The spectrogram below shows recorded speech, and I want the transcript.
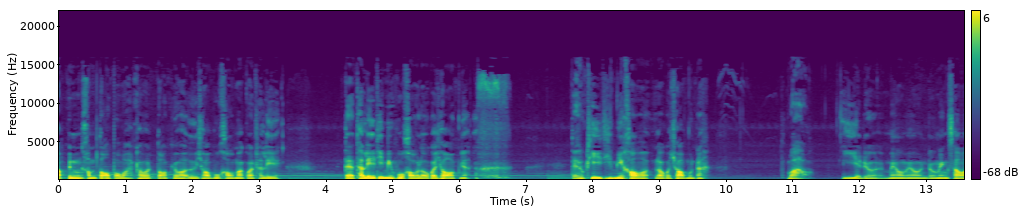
นับเป็นคำตอบเปล่าวะถ้าตอบแค่ว่าเออชอบภูเขามากกว่าทะเล แต่ทะเลที่มีภูเขาเราก็ชอบเนี้ยแต่ทุกที่ที่มีเขาเราก็ชอบหมดนะว้าวอีเดี๋ยวแมวแมวเดี๋ยวแม่งเศร้า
